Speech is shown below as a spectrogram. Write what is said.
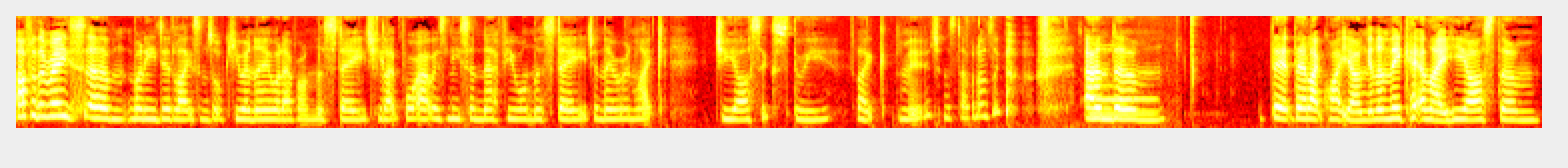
After the race, um, when he did like some sort of Q and A or whatever on the stage, he like brought out his niece and nephew on the stage, and they were in like GR 63 like merch and stuff, and I was like, and um, they they're like quite young, and then they ca- and like he asked them,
